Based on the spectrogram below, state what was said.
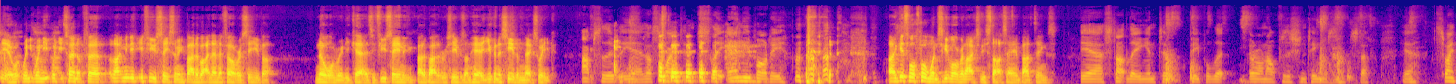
Yeah, when, when you when you turn up for, like, I mean, if, if you say something bad about an NFL receiver, no one really cares. If you say anything bad about the receivers on here, you're going to see them next week. Absolutely, yeah. That's why I didn't slay anybody. Uh, it gets more fun once you get more relaxed and you start saying bad things. Yeah, start laying into people that are on opposition teams and stuff. Yeah, it's fine.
